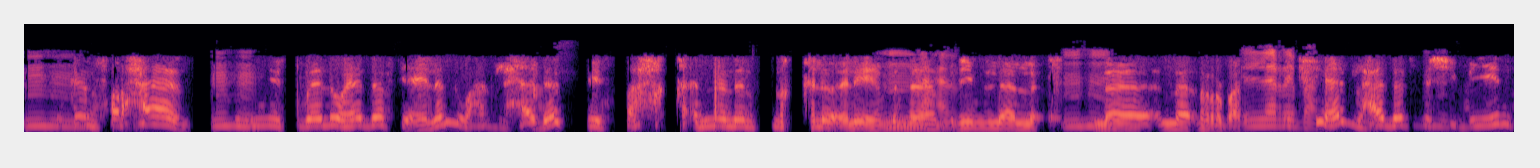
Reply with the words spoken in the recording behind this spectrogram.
مهم. وكان فرحان. بالنسبة له هذا فعلا واحد الحدث يستحق أننا نتنقلوا عليه من نعم. بني ملا للرباط في هذا الحدث باش. يبين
